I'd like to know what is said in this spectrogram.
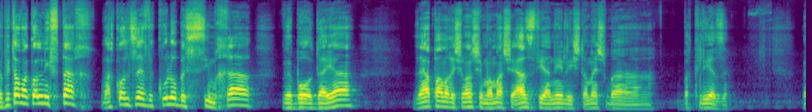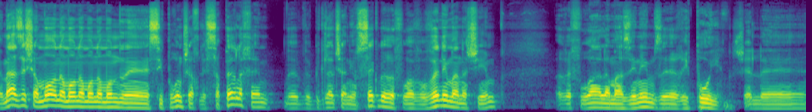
ופתאום הכל נפתח, והכל זה, וכולו בשמחה ובהודיה. זה היה הפעם הראשונה שממש העזתי אני להשתמש בכלי הזה. ומאז יש המון המון המון המון אה, סיפורים שאנחנו לספר לכם, ובגלל שאני עוסק ברפואה ועובד עם אנשים, רפואה למאזינים זה ריפוי של אה,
